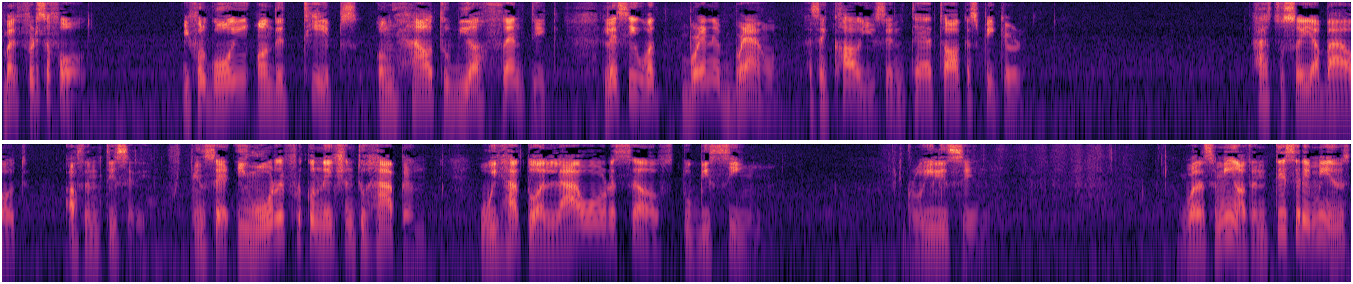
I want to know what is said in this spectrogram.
But first of all, before going on the tips on how to be authentic, let's see what Brené Brown, a psychologist and TED Talk speaker, has to say about authenticity. Instead, in order for connection to happen, we have to allow ourselves to be seen. Really seen. What does it mean? Authenticity means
